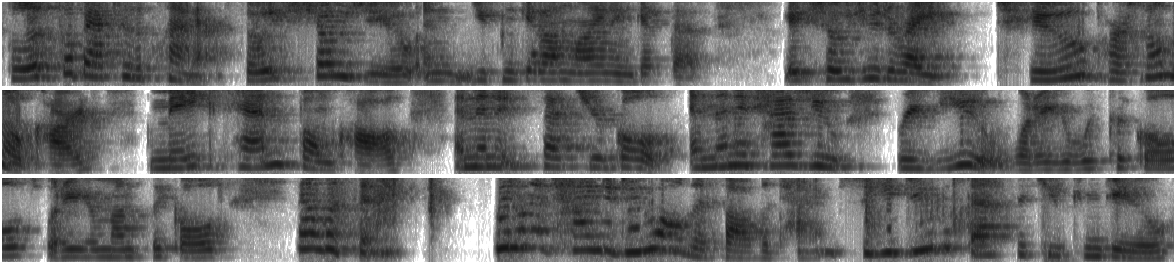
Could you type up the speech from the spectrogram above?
So let's go back to the planner. So it shows you and you can get online and get this. It shows you to write two personal note cards make 10 phone calls and then it sets your goals. And then it has you review. What are your weekly goals? What are your monthly goals? Now listen we don't have time to do all this all the time. So you do the best that you can do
